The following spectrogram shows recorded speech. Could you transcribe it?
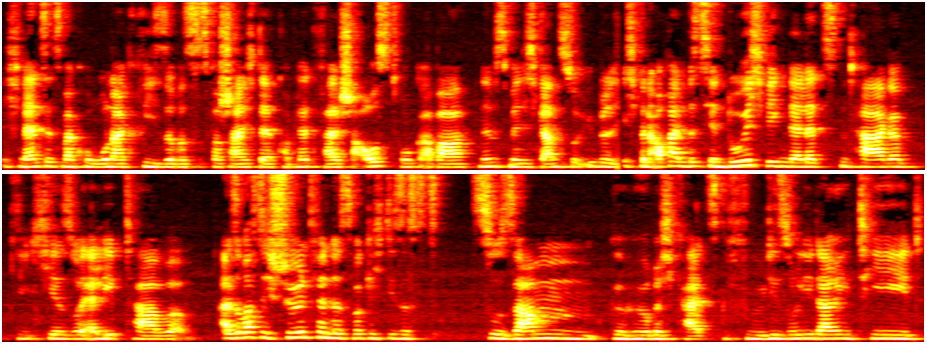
ich nenne es jetzt mal Corona-Krise, was ist wahrscheinlich der komplett falsche Ausdruck, aber nimm es mir nicht ganz so übel. Ich bin auch ein bisschen durch wegen der letzten Tage, die ich hier so erlebt habe. Also was ich schön finde, ist wirklich dieses Zusammengehörigkeitsgefühl, die Solidarität,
